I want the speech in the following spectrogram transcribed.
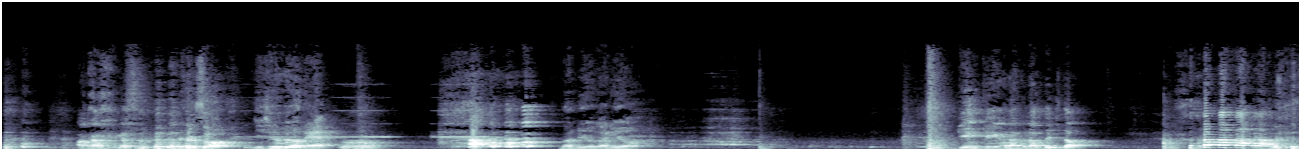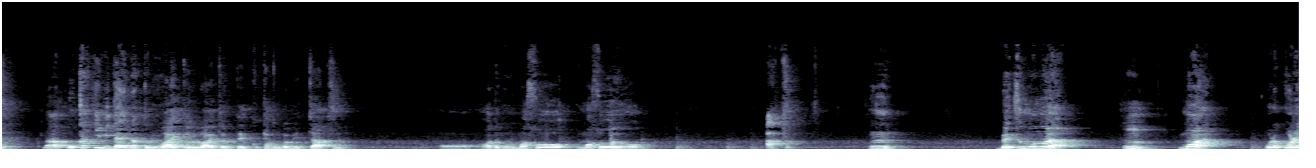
赤みがする嘘。20秒ね。う何よ何よ。ん原型がなくなってきた。なおかきみたいになっとるよ。湧いとる湧いとる。で多分これめっちゃ熱い。おあでもうまそう。うまそうよ。熱いうん。別物や。うん。うまい俺これ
